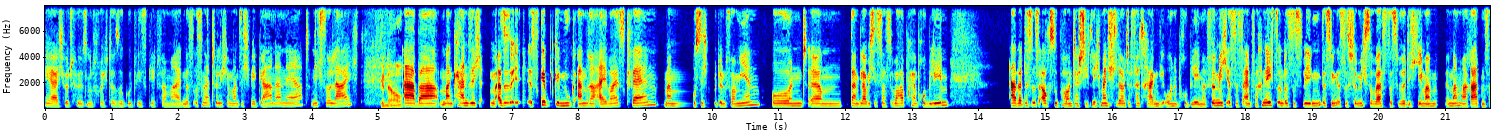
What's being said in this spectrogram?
Ja, ich würde Hülsenfrüchte so gut wie es geht vermeiden. Das ist natürlich, wenn man sich vegan ernährt, nicht so leicht. Genau. Aber man kann sich, also es gibt genug andere Eiweißquellen. Man muss sich gut informieren und ähm, dann glaube ich, ist das überhaupt kein Problem. Aber das ist auch super unterschiedlich. Manche Leute vertragen die ohne Probleme. Für mich ist es einfach nichts und deswegen, deswegen ist es für mich sowas, das würde ich jemandem immer mal raten, es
